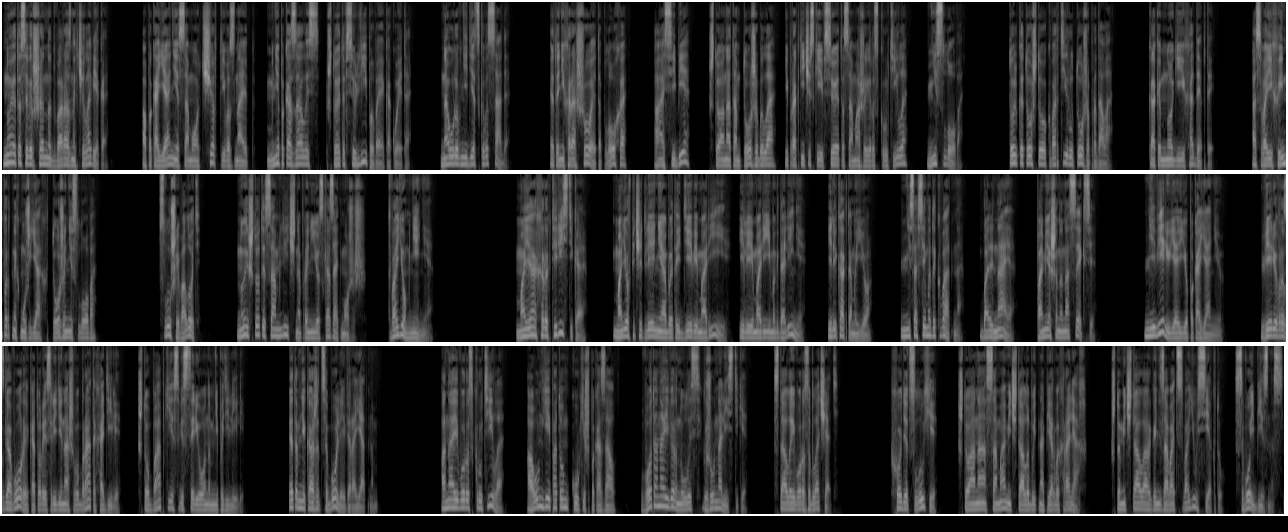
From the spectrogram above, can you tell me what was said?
Но это совершенно два разных человека. А покаяние само, черт его знает, мне показалось, что это все липовое какое-то, на уровне детского сада. Это нехорошо, это плохо, а о себе, что она там тоже была и практически все это сама же и раскрутила, ни слова. Только то, что квартиру тоже продала. Как и многие их адепты. О своих импортных мужьях тоже ни слова. Слушай, Володь, ну и что ты сам лично про нее сказать можешь? Твое мнение. Моя характеристика, мое впечатление об этой Деве Марии или Марии Магдалине, или как там ее, не совсем адекватно, больная, помешана на сексе, не верю я ее покаянию. Верю в разговоры, которые среди нашего брата ходили, что бабки с Виссарионом не поделили. Это мне кажется более вероятным. Она его раскрутила, а он ей потом кукиш показал. Вот она и вернулась к журналистике. Стала его разоблачать. Ходят слухи, что она сама мечтала быть на первых ролях, что мечтала организовать свою секту, свой бизнес.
